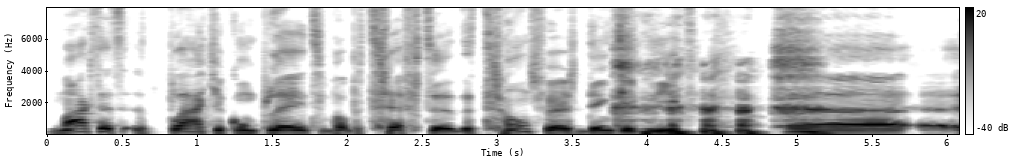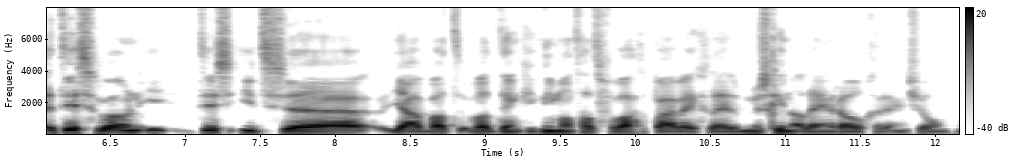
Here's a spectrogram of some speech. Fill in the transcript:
maakt het, het plaatje compleet wat betreft de transfers, denk ik niet. Het is gewoon het is iets ja, wat, wat denk ik niemand had verwacht een paar weken geleden. Misschien alleen Roger en John.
